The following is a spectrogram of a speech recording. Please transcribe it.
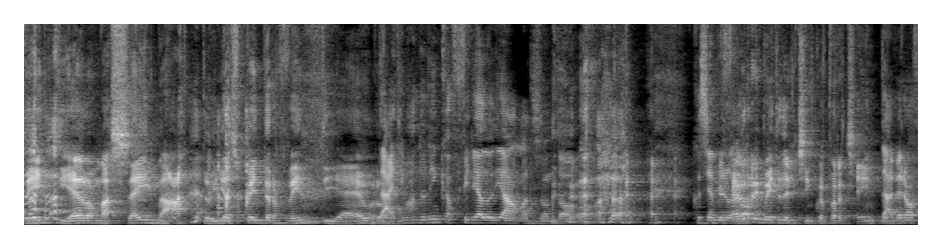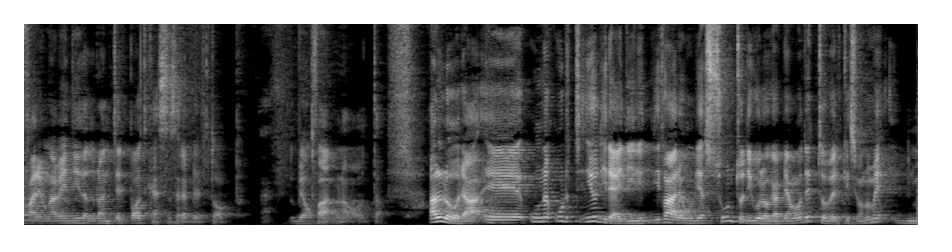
20 euro ma sei matto io a spendere 20 euro. Dai ti mando il link affiliato di Amazon dopo. Così almeno fai un rebate del 5% dai però fare una vendita durante il podcast sarebbe il top dobbiamo farlo una volta. Allora, eh, un, io direi di, di, fare un riassunto di quello che abbiamo detto perché secondo me il,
